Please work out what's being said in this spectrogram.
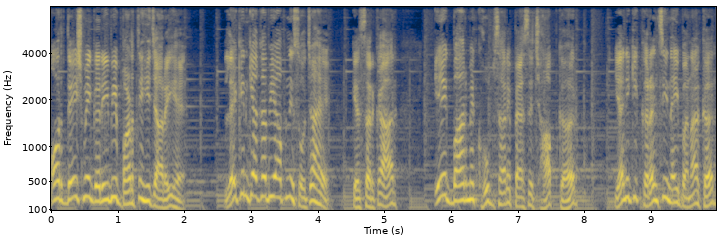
और देश में गरीबी बढ़ती ही जा रही है। लेकिन क्या कभी आपने सोचा है कि सरकार एक बार में खूब सारे पैसे छाप कर यानी कि करेंसी नहीं बनाकर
